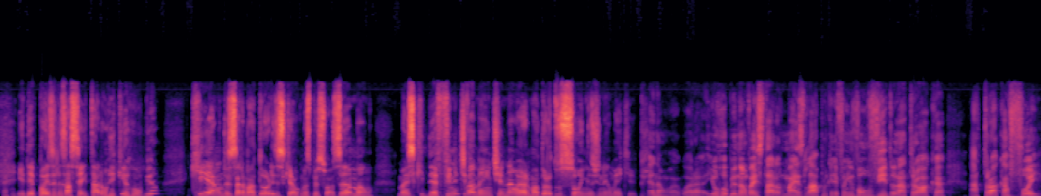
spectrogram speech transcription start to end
e depois eles aceitaram o Rick Rubio, que é um desses armadores que algumas pessoas amam, mas que definitivamente não é o armador dos sonhos de nenhuma equipe. É, não, agora. E o Rubio não vai estar mais lá porque ele foi envolvido na troca. A troca foi.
